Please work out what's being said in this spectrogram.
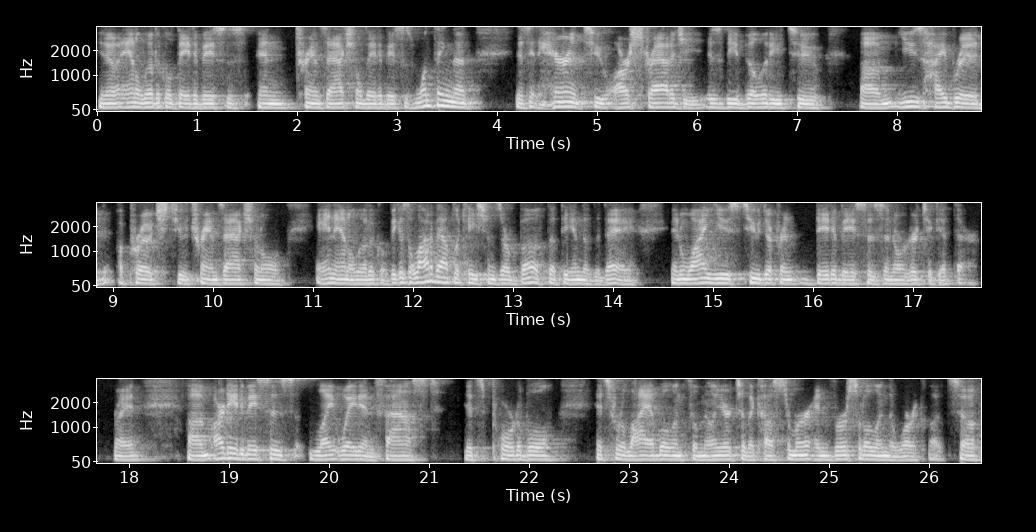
you know, analytical databases and transactional databases. One thing that is inherent to our strategy is the ability to um, use hybrid approach to transactional and analytical because a lot of applications are both at the end of the day and why use two different databases in order to get there right um, our database is lightweight and fast it's portable it's reliable and familiar to the customer and versatile in the workload. So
